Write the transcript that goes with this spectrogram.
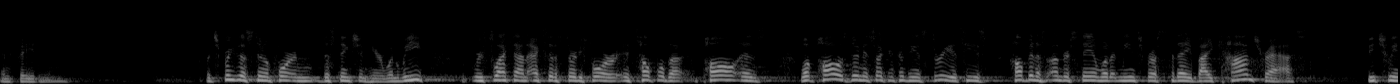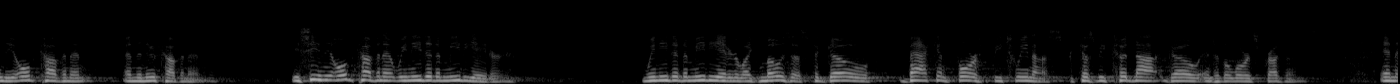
and fading. Which brings us to an important distinction here. When we reflect on Exodus 34, it's helpful that Paul is, what Paul is doing in 2 Corinthians 3 is he's helping us understand what it means for us today by contrast between the Old Covenant and the New Covenant. You see, in the Old Covenant, we needed a mediator. We needed a mediator like Moses to go back and forth between us because we could not go into the Lord's presence. And,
